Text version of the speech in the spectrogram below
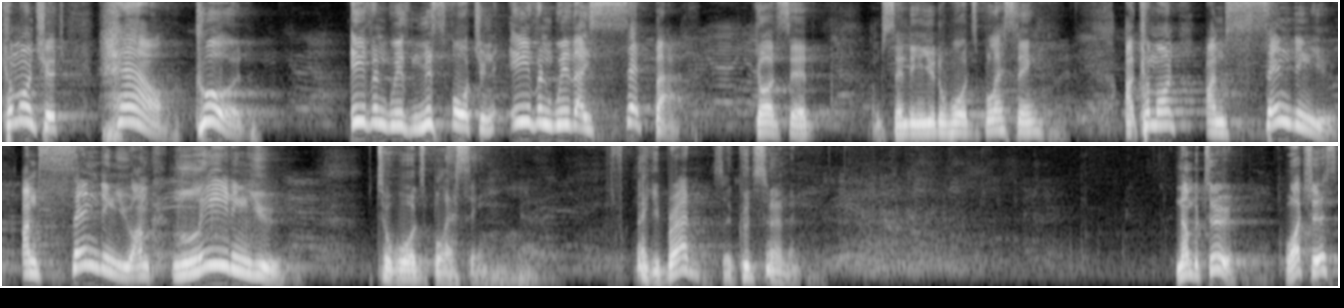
Come on, church. How good, even with misfortune, even with a setback, God said, I'm sending you towards blessing. Uh, come on, I'm sending you. I'm sending you. I'm leading you towards blessing. Thank you, Brad. It's a good sermon. Number two, watch this.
